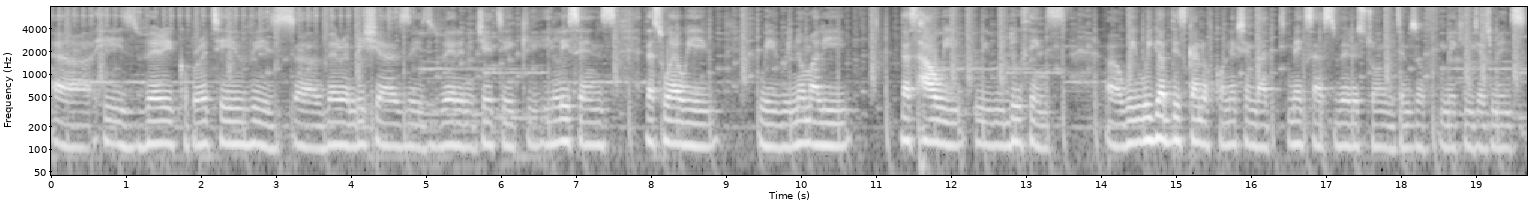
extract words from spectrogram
Uh, he is very cooperative he's uh, very ambitious he's very energetic he listens. That's why we we, we normally that's how we, we, we do things. Uh, we, we got this kind of connection that makes us very strong in terms of making judgments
